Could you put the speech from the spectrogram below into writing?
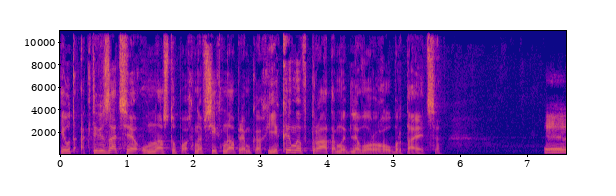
І от активізація у наступах на всіх напрямках, якими втратами для ворога обертається? Е,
